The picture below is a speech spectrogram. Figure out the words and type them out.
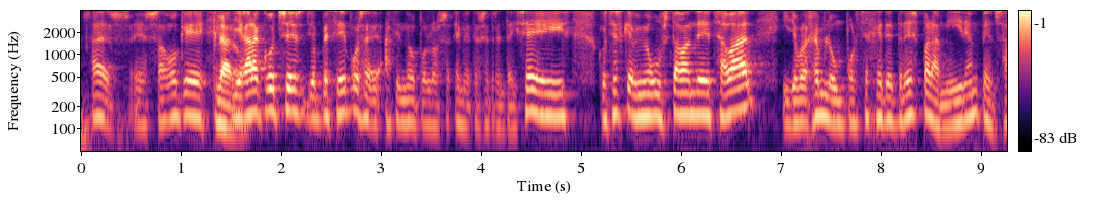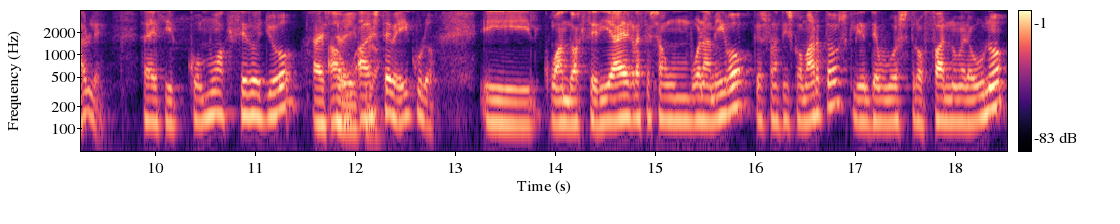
¿sabes? Es algo que Claro. llegar a coches, yo empecé pues eh, haciendo pues, los M336, coches que a mí me gustaban de chaval y yo por ejemplo un Porsche GT3 para mí era impensable. Sea, decir, ¿cómo accedo yo A este vehículo. este vehículo? Y cuando accedí a él gracias a un buen amigo, que es Francisco Martos, cliente vuestro fan número uno,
